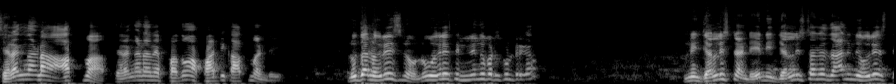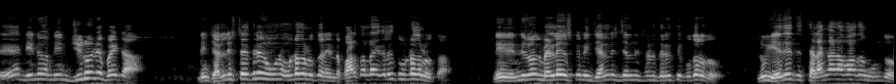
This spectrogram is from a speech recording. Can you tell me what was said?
తెలంగాణ ఆత్మ తెలంగాణ అనే పదం ఆ పార్టీకి ఆత్మ అండి. నువ్వు దాన్ని వదిలేసినావు. నువ్వు వదిలేస్తే నేను ఎందుకు పట్టుకుంటారుగా నేను జర్నలిస్ట్ అండి. నేను జర్నలిస్ట్ అనే దాన్ని నేను వదిలేస్తే నేను నేను జీరోనే బయట. నేను జర్నలిస్ట్ అయితే నేను ఉండగలుగుతాను నేను వార్తలు రాయగలిగితే ఉండగలుగుతా. నేను ఎన్ని రోజులు మెళ్ళేసుకుని నేను జర్నలిస్ట్ జర్నలిస్ట్ అని తిరిగితే కుదరదు. నువ్వు ఏదైతే తెలంగాణ వాదం ఉందో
